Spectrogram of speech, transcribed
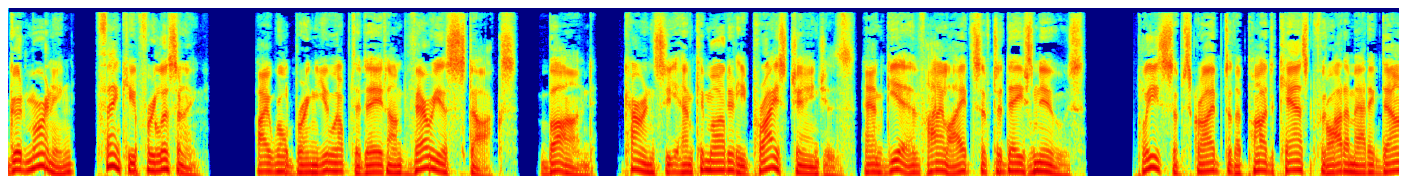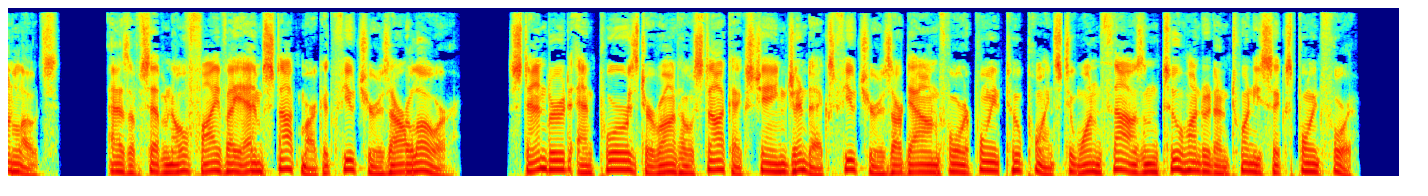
Good morning, thank you for listening. I will bring you up to date on various stocks, bond, currency and commodity price changes and give highlights of today's news. Please subscribe to the podcast for automatic downloads. As of 7:05 a.m. stock market futures are lower. Standard & Poor's Toronto Stock Exchange Index futures are down 4.2 points to 1226.4.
